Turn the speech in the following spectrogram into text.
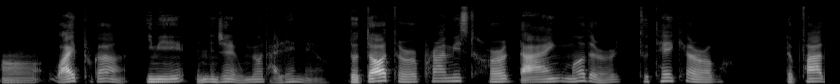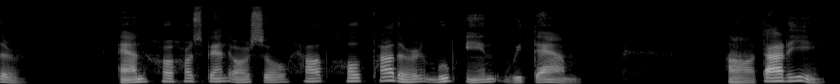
어, 와이프가 이미 몇 년 전에 운명을 달리했네요. The daughter promised her dying mother to take care of the father. And her husband also helped her father move in with them. 어, 딸이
